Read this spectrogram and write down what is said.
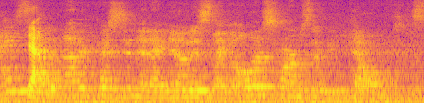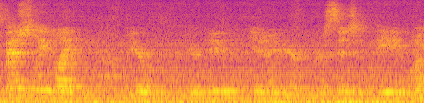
I just yeah. have another question that I noticed, like all those farms that we helped, especially like your your new, you know, your precision feeding one.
